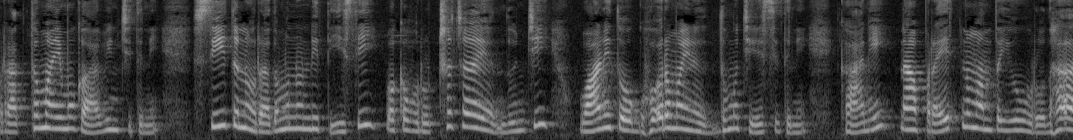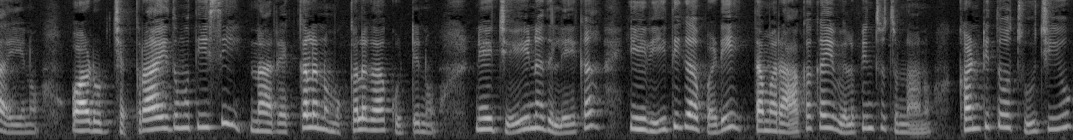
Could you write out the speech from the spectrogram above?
రక్తమయము గావించి తిని సీతను రథము నుండి తీసి ఒక వృక్షఛాయ అందుంచి వానితో ఘోరమైన యుద్ధము చేసి తిని కానీ నా ప్రయత్నమంతయు వృధా అయ్యను. వాడు చక్రాయుధము తీసి నా రెక్కలను ముక్కలుగా కొట్టెను. నే చేయునది లేక ఈ రీతిగా పడి తమ రాకకై విలపించుచున్నాను. కంటితో చూచియు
